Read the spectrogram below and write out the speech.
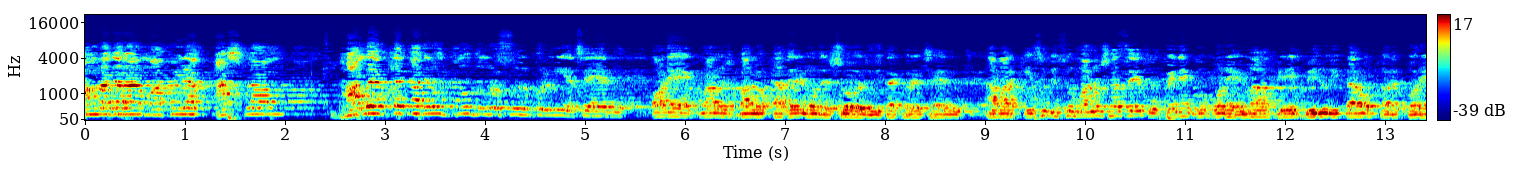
আমরা যারা মাহফিলে আসলাম, ভালো একটা কাজের উদ্যোগ রসুল করে নিয়েছেন। অনেক মানুষ ভালো কাজের মধ্যে সহযোগিতা করেছেন আবার কিছু কিছু মানুষ আছে গোপনে গোপনে মাহফিলে বিরোধিতাও কর- করে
